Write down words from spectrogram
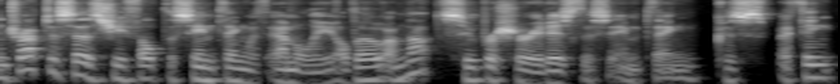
Entrapta says she felt the same thing with Emily, although I'm not super sure it is the same thing because I think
